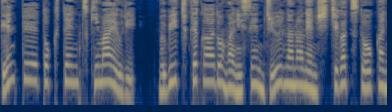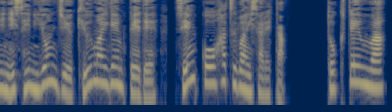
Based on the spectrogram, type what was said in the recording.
限定特典付き前売り、ムビチケカードが2017年7月10日に2049枚限定で先行発売された。特典は、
